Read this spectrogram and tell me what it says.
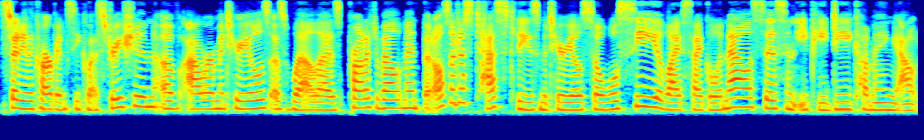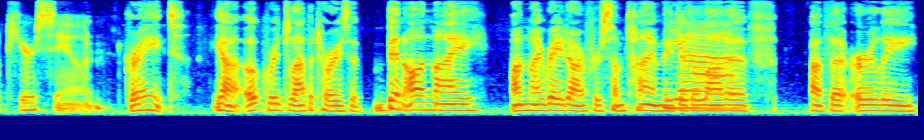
study the carbon sequestration of our materials as well as product development, but also just test these materials. So we'll see a life cycle analysis and EPD coming out here soon. Great. Yeah, Oak Ridge Laboratories have been on my on my radar for some time. They did a lot of of the early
